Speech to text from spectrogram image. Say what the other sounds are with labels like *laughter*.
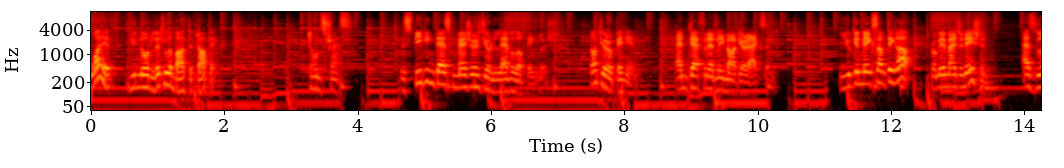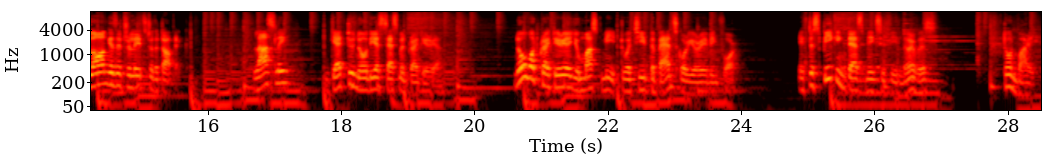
What if you know little about the topic? Don't stress. The speaking test measures your level of English, not your opinion, and definitely not your accent. You can make something up from your imagination as long as it relates to the topic. Lastly, get to know the assessment criteria. Know what criteria you must meet to achieve the band score you're aiming for. If the speaking test makes you feel nervous, don't worry,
